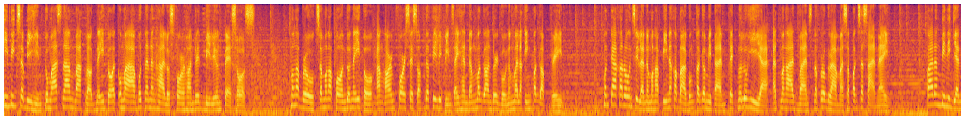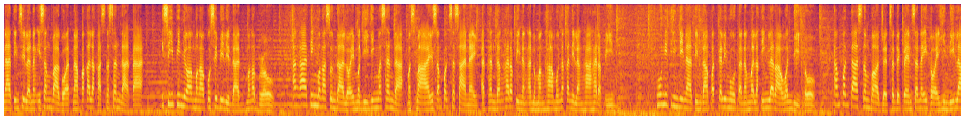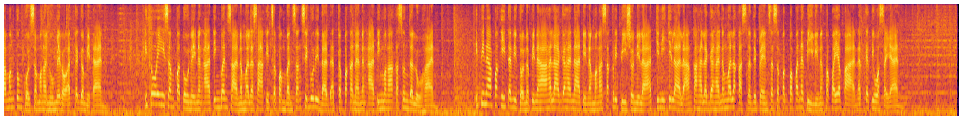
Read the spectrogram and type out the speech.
Ibig sabihin, tumaas na ang backlog na ito at umaabot na ng halos 400 billion pesos. Mga bro, sa mga pondo na ito, ang Armed Forces of the Philippines ay handang mag-undergo ng malaking pag-upgrade. Magkakaroon sila ng mga pinakabagong kagamitan, teknolohiya, at mga advanced na programa sa pagsasanay. Parang binigyan natin sila ng isang bago at napakalakas na sandata. Isipin nyo ang mga posibilidad, mga bro. Ang ating mga sundalo ay magiging mas handa, mas maayos ang pagsasanay, at handang harapin ang anumang hamon na kanilang haharapin. Ngunit hindi natin dapat kalimutan ang malaking larawan dito. Ang pagtaas ng budget sa depensa na ito ay hindi lamang tungkol sa mga numero at kagamitan. Ito ay isang patunay ng ating bansa na malasakit sa pambansang seguridad at kapakanan ng ating mga kasundaluhan. Ipinapakita nito na pinahahalagahan natin ang mga sakripisyo nila at kinikilala ang kahalagahan ng malakas na depensa sa pagpapanatili ng kapayapaan at katiwasayan.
